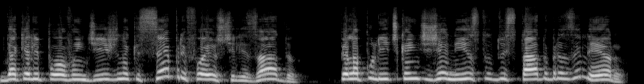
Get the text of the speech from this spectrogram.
daquele povo indígena que sempre foi hostilizado pela política indigenista do Estado brasileiro.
